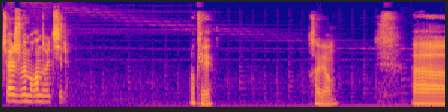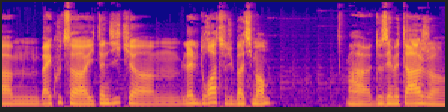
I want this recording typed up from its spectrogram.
tu vois, je veux me rendre utile. Ok. Très bien. bah écoute, il t'indique l'aile droite du bâtiment deuxième étage, euh,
